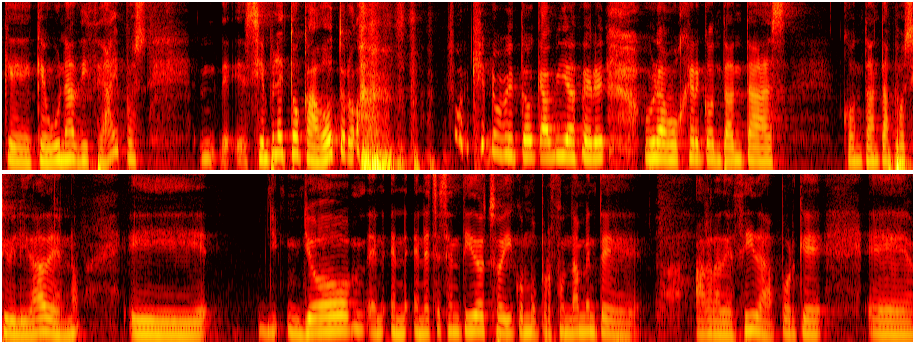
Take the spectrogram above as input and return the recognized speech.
que, que una dice, ay, pues eh, siempre le toca a otro. ¿Por qué no me toca a mí hacer una mujer con tantas, con tantas posibilidades? ¿no? Y yo, en, en, este sentido, estoy como profundamente agradecida porque eh,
